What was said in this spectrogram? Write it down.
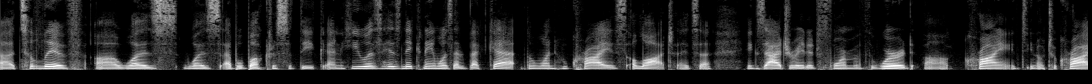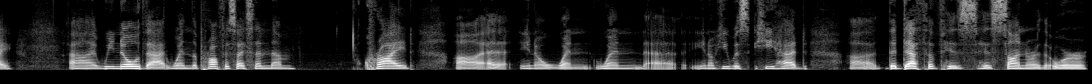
uh, to live was was Abu Bakr Siddiq, and he was his nickname was Al Bakka, the one who cries a lot. It's a exaggerated form of the word crying, you know, to cry. We know that when the Prophet sallam cried uh, you know when when uh, you know he was he had uh, the death of his his son or or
